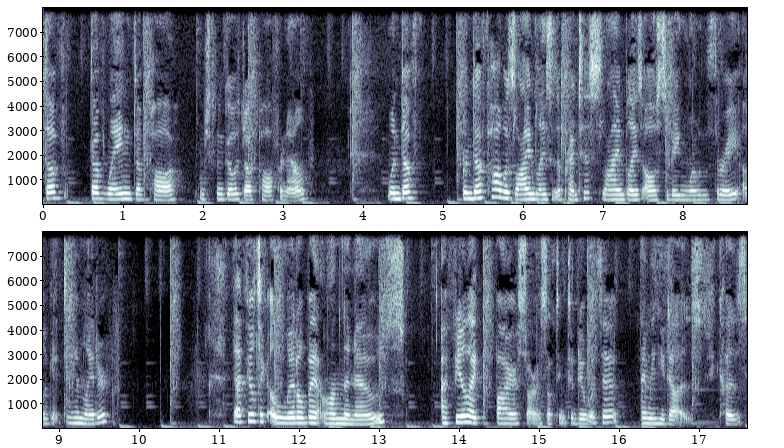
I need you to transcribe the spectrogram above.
Dove, Dove Wing, Dove Paw. I'm just gonna go with Dove Paw for now. When Dove, when Dove Paw was Lion Blaze's apprentice, Lion Blaze also being one of the three. I'll get to him later. That feels like a little bit on the nose. I feel like Firestar has something to do with it. I mean, he does because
